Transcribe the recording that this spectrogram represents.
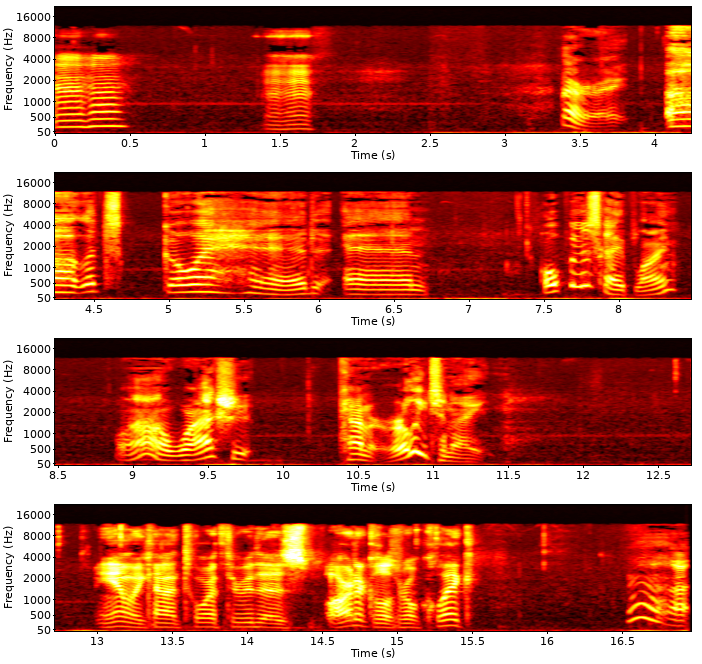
Mm-hmm. Mm-hmm. All right. Uh, let's go ahead and open the Skype line. Wow, we're actually kind of early tonight. Yeah, we kind of tore through those articles real quick. Yeah, I,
